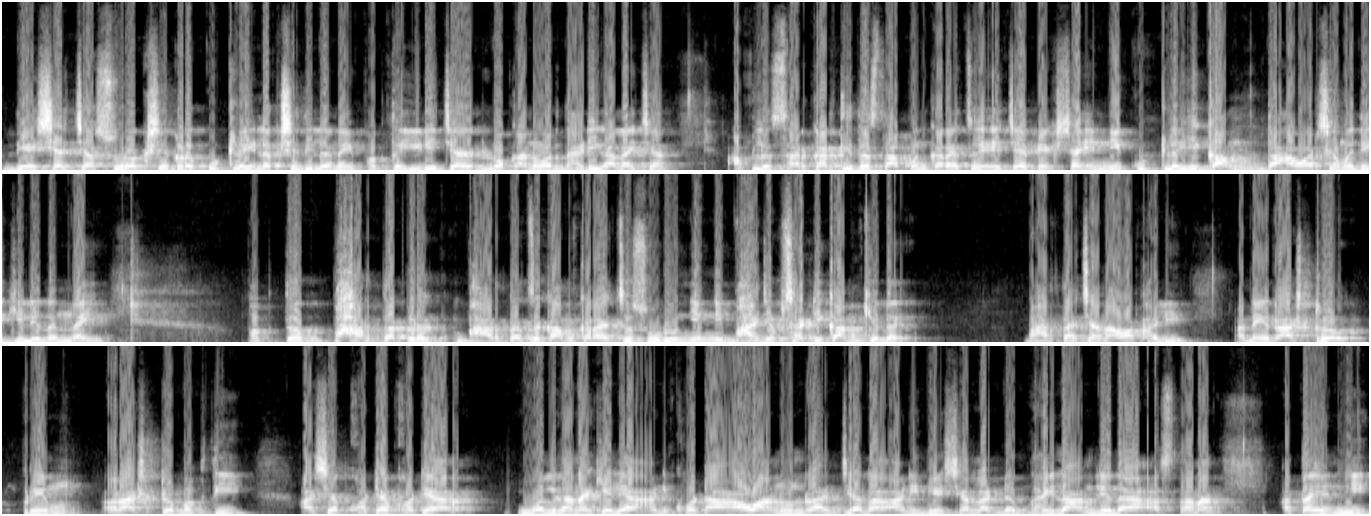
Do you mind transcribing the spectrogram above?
देशाच्या सुरक्षेकडे कुठलंही लक्ष दिलं नाही फक्त ईडीच्या लोकांवर धाडी घालायच्या. आपलं सरकार तिथं स्थापन करायचं याच्यापेक्षा यांनी कुठलंही काम दहा वर्षामध्ये केलेलं नाही. फक्त भारताकडं भारताचं काम करायचं सोडून यांनी भाजपसाठी काम केलं भारताच्या नावाखाली. आणि राष्ट्र प्रेम राष्ट्रभक्ती अशा खोट्या खोट्या वल्गाना केल्या आणि खोटा आव आणून राज्याला आणि देशाला डबघाईला आणलेला असताना आता यांनी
